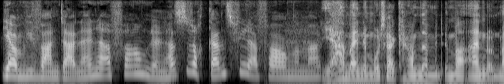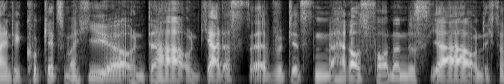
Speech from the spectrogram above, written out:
Ja, und wie waren da deine Erfahrungen? Dann hast du doch ganz viel Erfahrung gemacht. Ja, meine Mutter kam damit immer an und meinte, guck jetzt mal hier und da und ja, das äh, wird jetzt ein herausforderndes Jahr. Und ich so,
